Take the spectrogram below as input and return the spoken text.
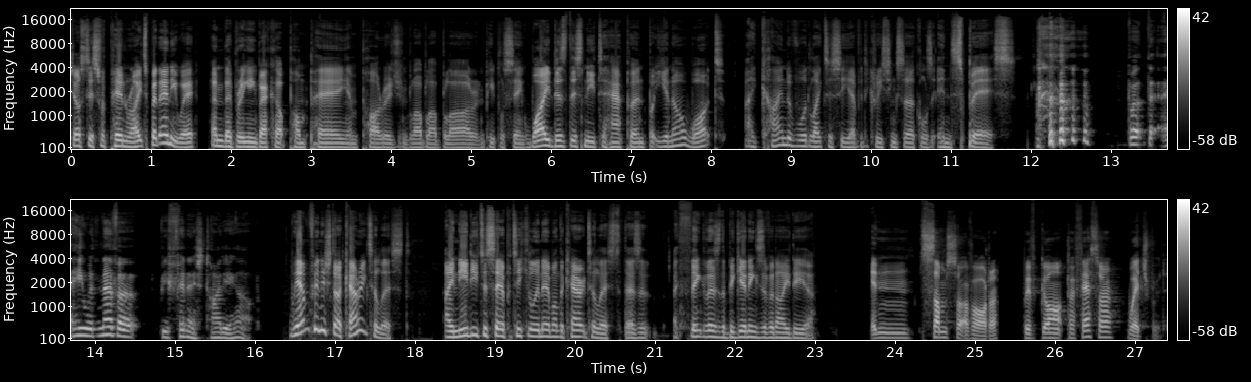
justice for Pinwright's. But anyway, and they're bringing back up Pompeii and Porridge and blah blah blah, and people saying, "Why does this need to happen?" But you know what? I kind of would like to see ever decreasing circles in space. but th- he would never be finished tidying up. We haven't finished our character list. I need you to say a particular name on the character list. There's a I think there's the beginnings of an idea. in some sort of order, we've got Professor Wedgwood.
